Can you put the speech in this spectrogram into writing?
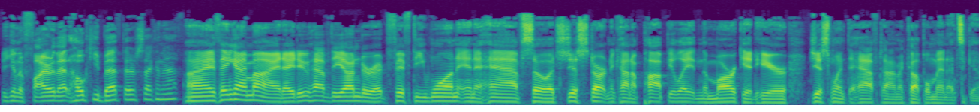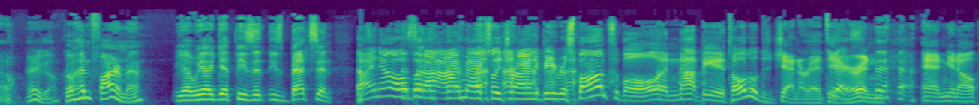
You gonna fire that Hokie bet there second half? I think I might. I do have the under at 51 and a half, so it's just starting to kind of populate in the market here. Just went to halftime a couple minutes ago. There you go. Go ahead and fire, man. Yeah, we gotta get these these bets in. I know, but I, I'm actually trying to be responsible and not be a total degenerate here, Yes. and and you know,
